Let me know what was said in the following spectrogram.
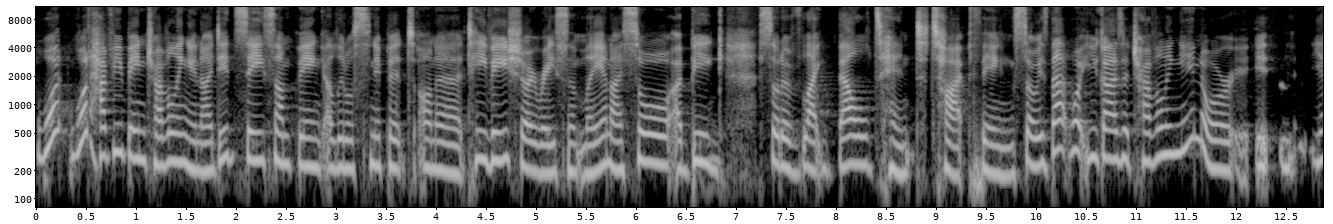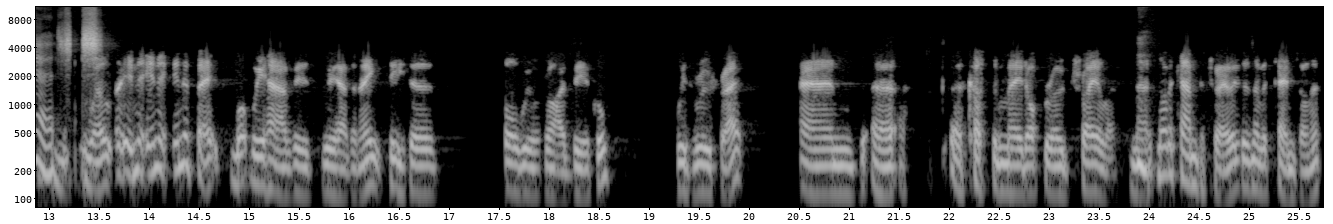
what what have you been traveling in? I did see something a little snippet on a TV show recently and I saw a big sort of like bell tent type thing. So is that what you guys are traveling in or it yeah. Well, in in in effect what we have is we have an 8-seater four-wheel drive vehicle with roof rack and uh, a custom made off-road trailer. Now, mm. it's not a camper trailer, it doesn't have a tent on it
